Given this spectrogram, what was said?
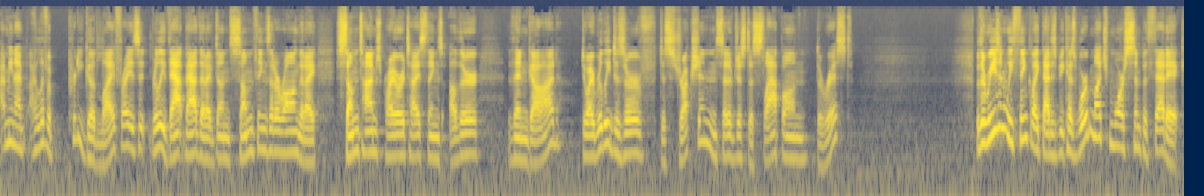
I mean, I, I live a pretty good life, right? Is it really that bad that I've done some things that are wrong, that I sometimes prioritize things other than God? Do I really deserve destruction instead of just a slap on the wrist? But the reason we think like that is because we're much more sympathetic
